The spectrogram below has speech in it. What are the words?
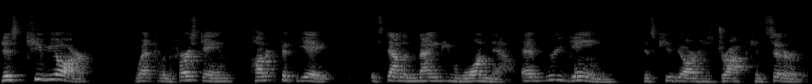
his QBR went from the first game 158. It's down to 91 now. Every game, his QBR has dropped considerably.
